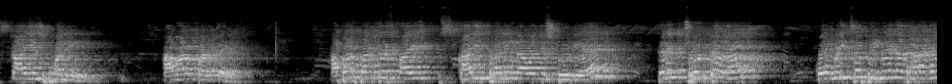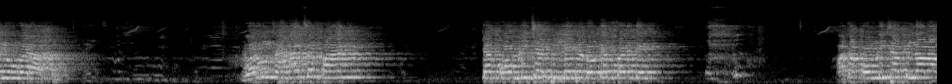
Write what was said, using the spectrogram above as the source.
स्काय इज फॉलिंग आम्हाला पडतंय. आपण पडतोय स्काय स्काय इज फॉलिंग नावाची स्टोरी आहे. तर एक छोट कोंबडीचं पिल्लू एका झाडाखाली उभं राहत. वरून झाडाचं पान त्या कोंबडीच्या पिल्ल्याच्या डोक्यात पडते. आता कोंबडीच्या पिल्लाला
